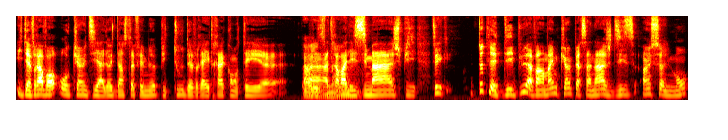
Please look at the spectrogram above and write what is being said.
il devrait avoir aucun dialogue dans ce film-là, puis tout devrait être raconté euh, à, travers les images. Puis, tu sais, tout le début, avant même qu'un personnage dise un seul mot,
